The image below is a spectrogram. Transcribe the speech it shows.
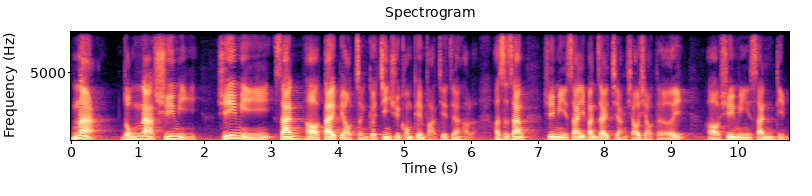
纳容纳须弥，须弥山哦，代表整个进虚空遍法界，这样好了。啊，事实上须弥山一般在讲小小的而已，哦，须弥山顶，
